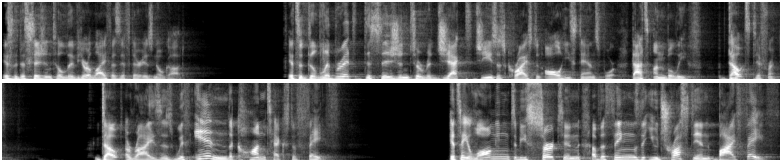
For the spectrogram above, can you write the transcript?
is the decision to live your life as if there is no God. It's a deliberate decision to reject Jesus Christ and all he stands for. That's unbelief. But doubt's different. Doubt arises within the context of faith. It's a longing to be certain of the things that you trust in by faith.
